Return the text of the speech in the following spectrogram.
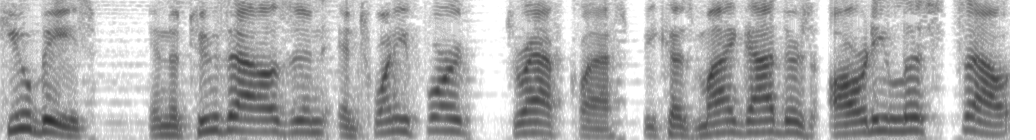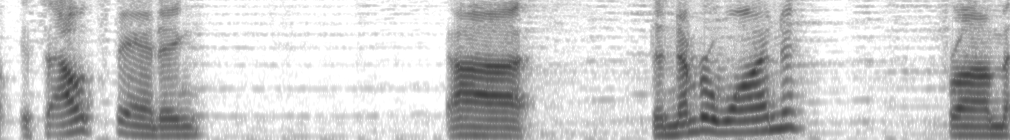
QBs in the 2024 draft class, because my God, there's already lists out. It's outstanding. Uh, the number one from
